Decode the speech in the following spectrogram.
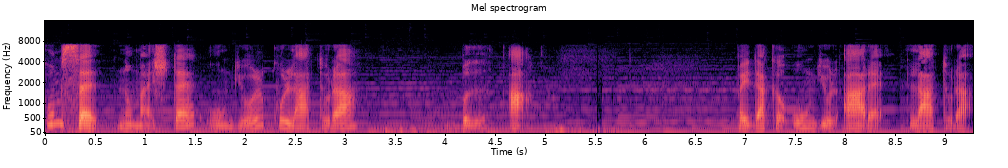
cum se numește unghiul cu latura BA? Păi dacă unghiul are latura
